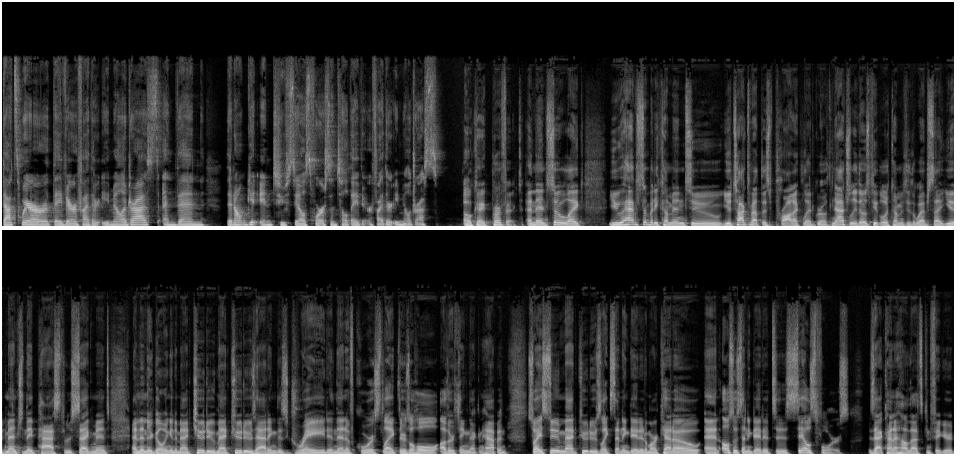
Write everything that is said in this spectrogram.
That's where they verify their email address and then they don't get into Salesforce until they verify their email address. Okay, perfect. And then so like you have somebody come into you talked about this product led growth. Naturally, those people are coming through the website. You had mentioned they pass through segment and then they're going into MadKudu. MadKudu is adding this grade. And then of course, like there's a whole other thing that can happen. So I assume MadKudu is like sending data to Marketo and also sending data to Salesforce. Is that kind of how that's configured?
